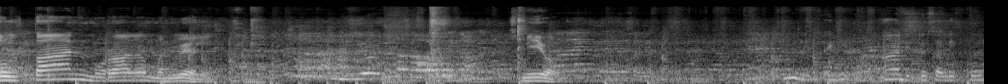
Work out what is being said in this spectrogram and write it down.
Sultan Murala Manuel. Mayor. Ah, dito sa likod.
